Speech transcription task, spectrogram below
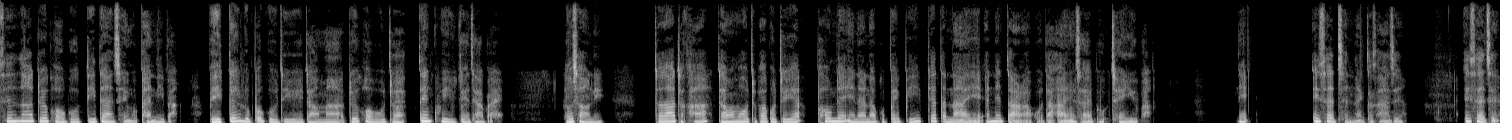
စဉ်းစားတွေးခေါ်ဖို့တည်တံ့ခြင်းကိုဖန်တီးပါဘေကိတ်လိုပုံကိုယ်ကြီးတွေတောင်မှတွေးခေါ်ဖို့အတွက်တင့်ခွင့်ယူခဲ့ကြပါတယ်လှုပ်ဆောင်နေ တလားတစ်ခါဒါမှမဟုတ်တစ်ဖက်ကိုတရက်ဖုန်းနဲ့အင်တာနက်ကိုပိတ်ပြီးပြဿနာရဲ့အနှစ်သာရကိုဒါအာရုံစိုက်ဖို့အချိန်ယူပါနှစ်အိပ်ဆက်ခြင်းနဲ့ကစားခြင်းအိပ်ဆက်ခြင်း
